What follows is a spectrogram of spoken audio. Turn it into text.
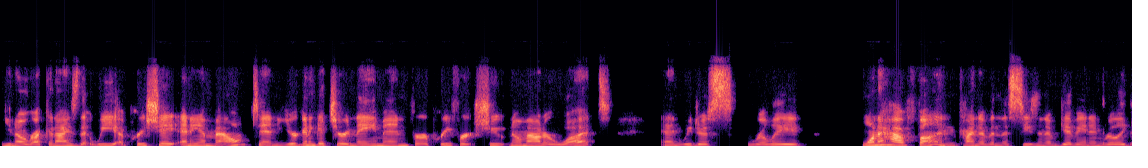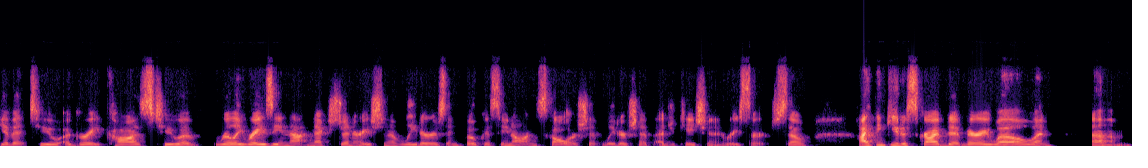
you know, recognize that we appreciate any amount and you're going to get your name in for a Priefert chute no matter what. And we just really want to have fun kind of in this season of giving and really give it to a great cause too of really raising that next generation of leaders and focusing on scholarship, leadership, education, and research. So I think you described it very well. And um,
